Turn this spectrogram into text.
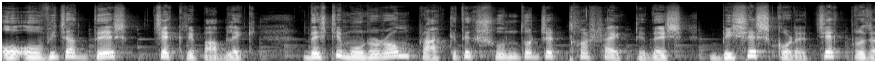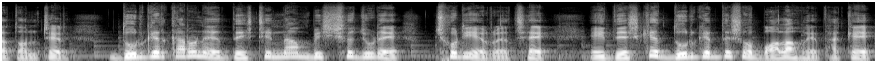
ও অভিজাত দেশ চেক রিপাবলিক দেশটি মনোরম, প্রাকৃতিক সৌন্দর্যের ঠাসা একটি দেশ, বিশেষ করে চেক প্রজাতন্ত্রের। দুর্গের কারণে দেশটির নাম বিশ্বজুড়ে ছড়িয়ে রয়েছে। এই দেশকে দুর্গের দেশও বলা হয়ে থাকে।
